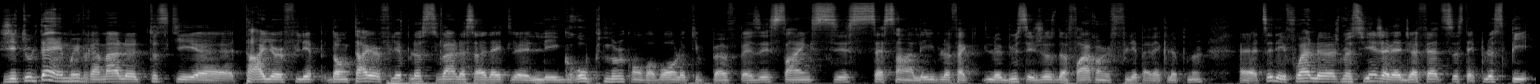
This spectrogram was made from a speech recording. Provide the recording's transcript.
j'ai tout le temps aimé vraiment là, tout ce qui est euh, tire flip. Donc tire flip, là, souvent, là, ça va être le- les gros pneus qu'on va voir là, qui peuvent peser 5, 6, 700 livres. Là. Fait que le but, c'est juste de faire un flip avec le pneu. Euh, tu sais, des fois, là, je me souviens, j'avais déjà fait ça, c'était plus puis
